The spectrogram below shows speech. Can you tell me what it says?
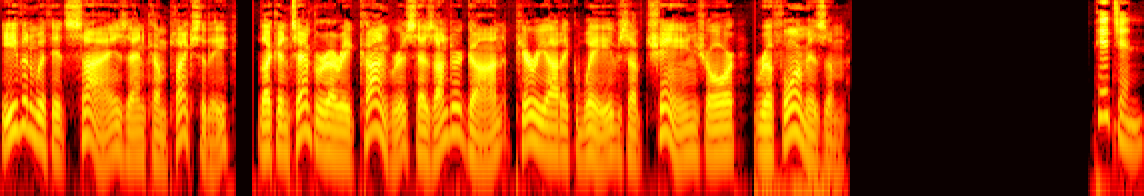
even with its size and complexity, the contemporary Congress has undergone periodic waves of change or reformism. Pigeon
